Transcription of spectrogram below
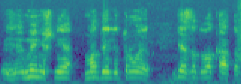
э, нынешние модели троек без адвокатов,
